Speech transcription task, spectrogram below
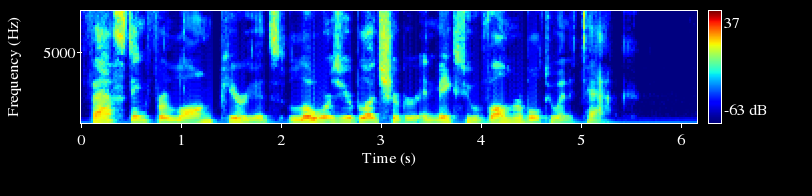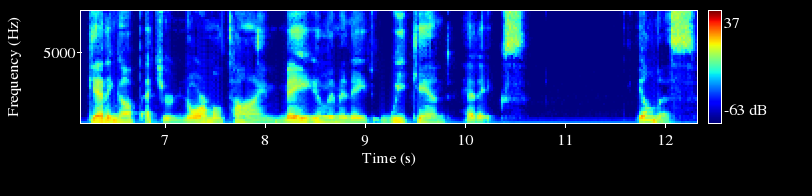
Fasting for long periods lowers your blood sugar and makes you vulnerable to an attack. Getting up at your normal time may eliminate weekend headaches. Illness.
